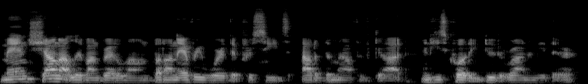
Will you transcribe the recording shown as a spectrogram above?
Man shall not live on bread alone, but on every word that proceeds out of the mouth of God. And he's quoting Deuteronomy there.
